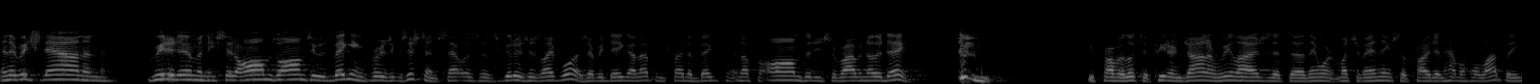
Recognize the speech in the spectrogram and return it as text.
And they reached down and greeted him, and he said, Alms, alms. He was begging for his existence. That was as good as his life was. Every day got up and tried to beg enough for alms that he'd survive another day. he probably looked at Peter and John and realized that uh, they weren't much of anything, so probably didn't have a whole lot, but he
